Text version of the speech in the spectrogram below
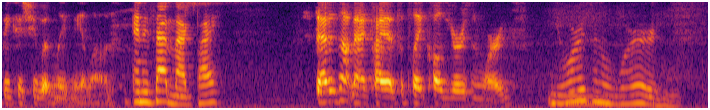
because she wouldn't leave me alone. And is that Magpie? That is not Magpie. It's a play called Yours in Words. Yours in words.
